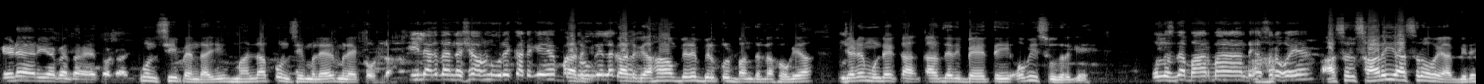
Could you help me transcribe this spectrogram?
ਕਿਹੜਾ ਏਰੀਆ ਪੈਂਦਾ ਹੈ ਤੁਹਾਡਾ ਪੁੰਸੀ ਪੈਂਦਾ ਜੀ ਮਹੱਲਾ ਪੁੰਸੀ ਮਲੇਰ ਮਲੇਕੋਟਲਾ। ਕੀ ਲੱਗਦਾ ਨਸ਼ਾ ਹੁਣ ਉਰੇ ਘਟ ਗਿਆ ਘਟ ਘਟ ਗਿਆ। ਹਾਂ ਵੀਰੇ ਬਿਲਕੁਲ ਬੰਦ ਲ- ਹੋ ਗਿਆ। ਜਿਹੜੇ ਮੁੰਡੇ ਕਰਦੇ ਦੀ ਬੇਇੱਜ਼ਤੀ ਉਹ ਵੀ ਸੁਧਰ ਗਏ। ਪੁਲਿਸ ਦਾ ਬਾਰ-ਬਾਰ ਤੇ ਅਸਰ ਹੋਇਆ? ਅਸਰ ਸਾਰੇ ਹੀ ਅਸਰ ਹੋਇਆ ਵੀਰੇ।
